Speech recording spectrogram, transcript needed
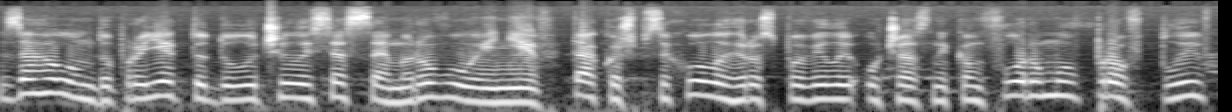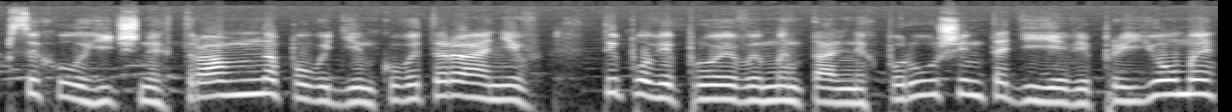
Загалом до проєкту долучилися семеро воїнів. Також психологи розповіли учасникам форуму про вплив психологічних травм на поведінку ветеранів, типові прояви ментальних порушень та дієві прийоми,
